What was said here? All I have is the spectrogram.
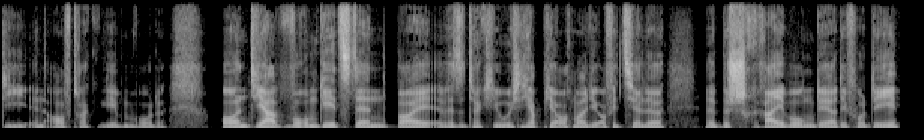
die in Auftrag gegeben wurde. Und ja, worum geht's denn bei Visitor Q? Ich, ich habe hier auch mal die offizielle äh, Beschreibung der DVD.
